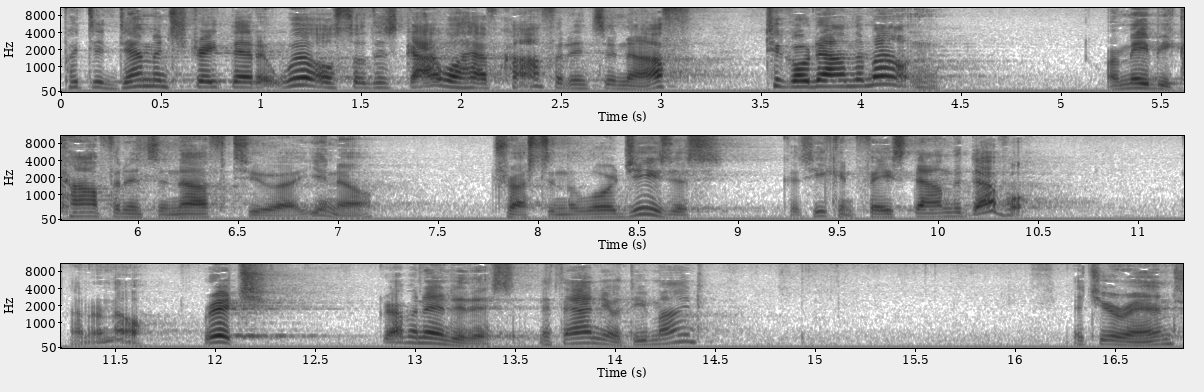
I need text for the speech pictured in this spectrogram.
but to demonstrate that it will so this guy will have confidence enough to go down the mountain. Or maybe confidence enough to, uh, you know, trust in the Lord Jesus because he can face down the devil. I don't know. Rich, grab an end of this. Nathaniel, do you mind? At your end.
